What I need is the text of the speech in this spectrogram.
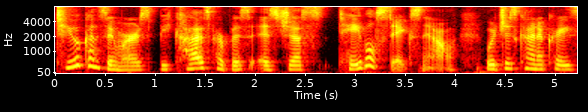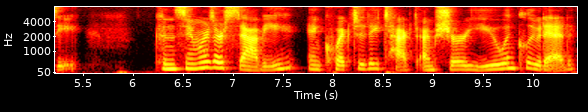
to consumers because purpose is just table stakes now, which is kind of crazy. Consumers are savvy and quick to detect, I'm sure you included,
